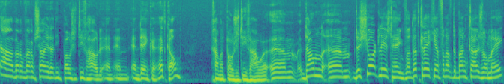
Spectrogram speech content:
ja, waarom, waarom zou je dat niet positief houden en, en, en denken, het kan? Gaan we het positief houden. Ehm, dan ehm, de shortlist, Henk. Want dat kreeg je vanaf de bank thuis wel mee.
